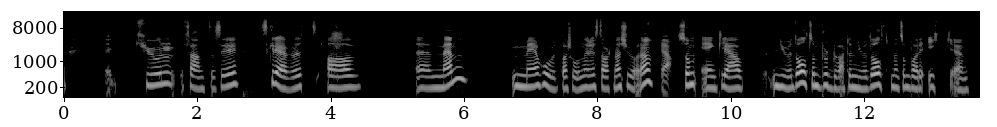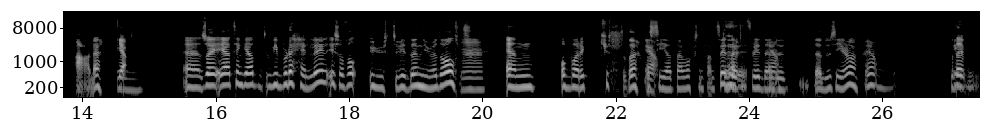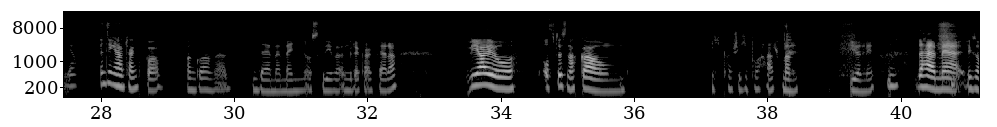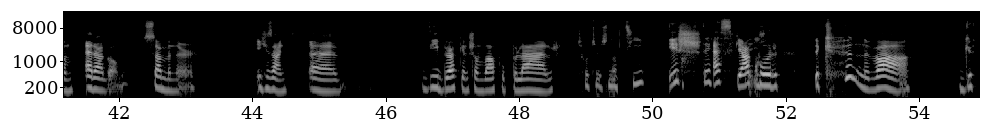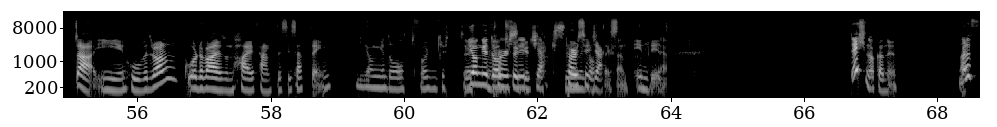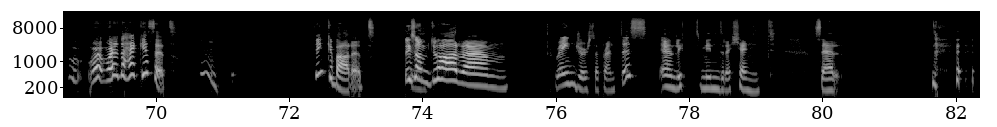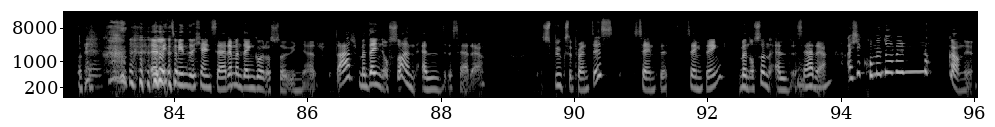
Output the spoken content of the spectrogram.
eh, kul fantasy skrevet av eh, menn med hovedpersoner i starten av 20-åra, Ja. som egentlig er new adult, som burde vært en new adult, men som bare ikke er det. Ja. Eh, så jeg, jeg tenker at vi burde heller i så fall utvide new adult Mm. enn å bare kutte det og Ja. si at det er voksenfancy, Nettopp fordi det, ja. du, det du sier, da. Ja. Det, ja. En ting jeg har tenkt på angående det med menn og skrive yngre karakterer Vi har jo ofte snakka om Kanskje ikke på her, men you and me. Mm. Det her med liksom Eragon, Summoner Ikke sant? Uh, de bøkene som var populære 2010. ish, esk, ja, hvor det kun var gutter i hovedrollen, hvor det var en sånn high fantasy-setting. Young adult for gutter. Young adult for gutter. Jackson. Percy Jackson, indeed. Ja. Det er ikke noe nå. Where, the where, where the heck is it? Hmm. Think about it. Liksom, du har um, Rangers Apprentice, en litt mindre kjent ser... En litt mindre kjent serie, men den går også under der. Men den er også en eldre serie. Spooks Apprentice, same, th same thing, men også en eldre serie. Mhm. Jeg har ikke kommet over noe nå.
